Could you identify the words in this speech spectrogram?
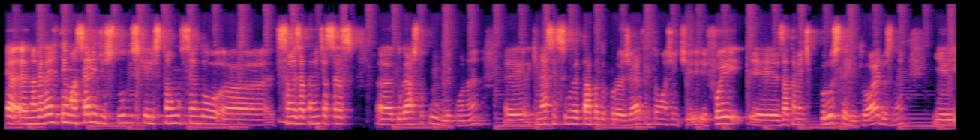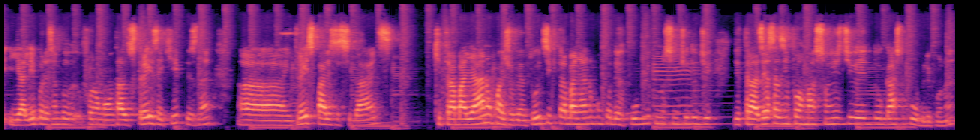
É, é, na verdade, tem uma série de estudos que eles estão sendo, uh, que são exatamente essas uh, do gasto público, né? É, que nessa segunda etapa do projeto, então a gente foi é, exatamente para os territórios, né? E, e, ali, por exemplo, foram montadas três equipes, né? Uh, em três pares de cidades que trabalharam com as juventudes e que trabalharam com o poder público no sentido de, de trazer essas informações de, do gasto público. Né?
